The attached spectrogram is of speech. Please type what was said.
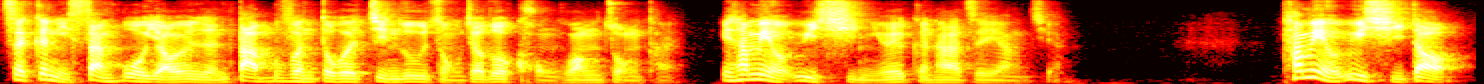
在跟你散播谣言人，大部分都会进入一种叫做恐慌状态，因为他没有预期你会跟他这样讲。他没有预期到，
